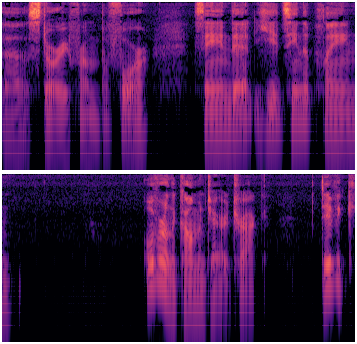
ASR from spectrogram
uh, story from before, saying that he had seen the plane over on the commentary track, David,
